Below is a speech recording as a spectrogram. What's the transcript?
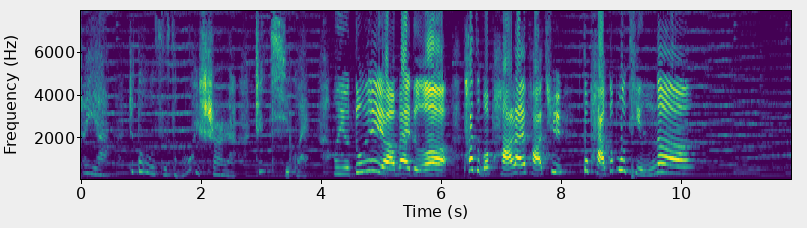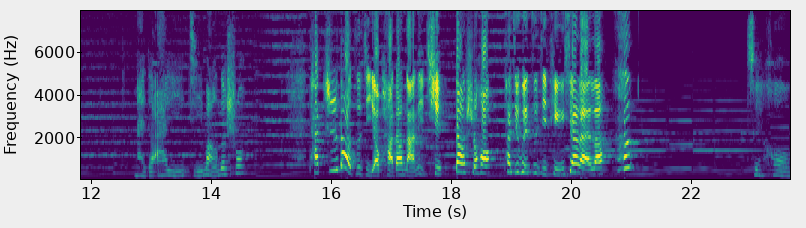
对呀，这豆子怎么回事儿啊？真奇怪！”“哎呀，对呀，麦德，它怎么爬来爬去都爬个不停呢？”麦德阿姨急忙地说：“他知道自己要爬到哪里去，到时候他就会自己停下来了。”最后，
